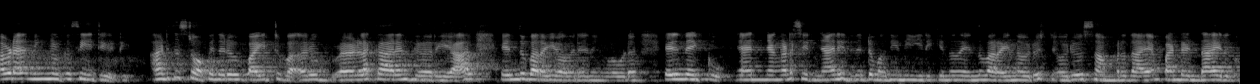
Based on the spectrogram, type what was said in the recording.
അവിടെ നിങ്ങൾക്ക് സീറ്റ് കിട്ടി. അടുത്ത സ്റ്റോപ്പിൽ നിന്ന് ഒരു വൈറ്റ് ഒരു വെള്ളക്കാരൻ കയറിയാൽ എന്തു പറയും അവർ നിങ്ങളോട്? എഴുന്നേക്കൂ. ഞാൻ ഞങ്ങളുടെ ഞാൻ ഇരുന്നിട്ട് മതി നീ ഇരിക്കുന്നത് എന്ന് പറയുന്ന ഒരു ഒരു സമ്പ്രദായം പണ്ട് ഉണ്ടായിരുന്നു.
